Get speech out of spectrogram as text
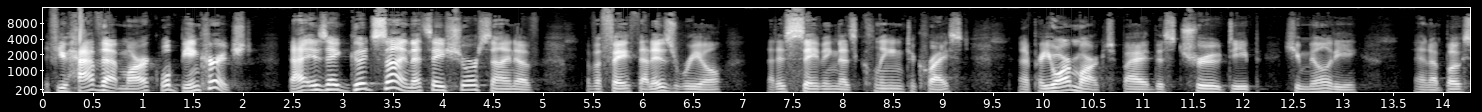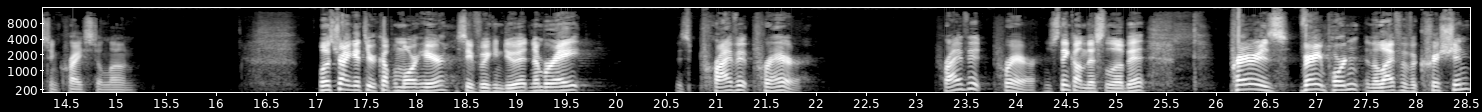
If you have that mark, well, be encouraged. That is a good sign. That's a sure sign of, of a faith that is real that is saving, that is clinging to Christ. And I pray you are marked by this true, deep humility and a boast in Christ alone. Well, let's try and get through a couple more here, see if we can do it. Number eight is private prayer. Private prayer. Just think on this a little bit. Prayer is very important in the life of a Christian,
